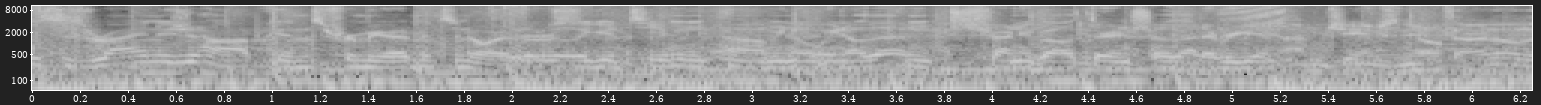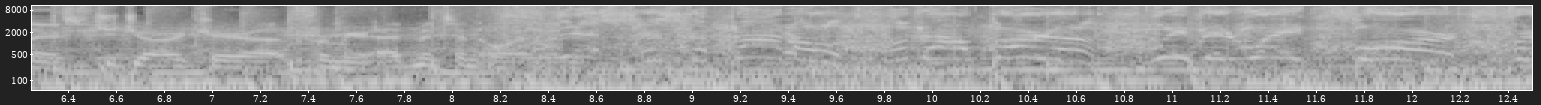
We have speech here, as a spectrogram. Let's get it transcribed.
This is Ryan Nugent Hopkins from your Edmonton Oilers. They're a really good team, and um, you know we know that, and just trying to go out there and show that every game. I'm James Neal. Down on this, Jujhar Khaira from your Edmonton Oilers. This is the battle of Alberta. We've been waiting for for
